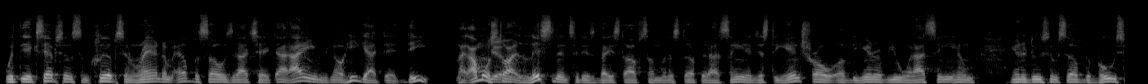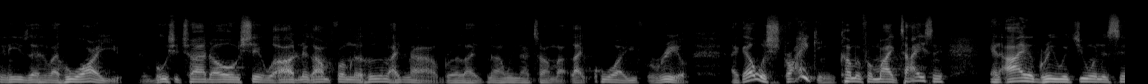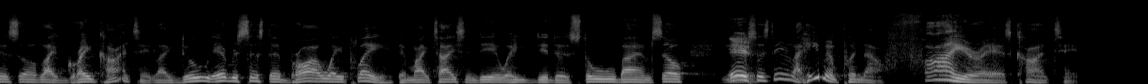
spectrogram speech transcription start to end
with the exception of some clips and random episodes that I checked out, I didn't even know he got that deep. Like I'm gonna yeah. start listening to this based off some of the stuff that I seen and just the intro of the interview when I seen him introduce himself to Boosie and he was asking like, "Who are you?" And Boosie tried the old shit. Well, oh nigga, I'm from the hood. Like, nah, bro. Like, nah, we not talking about like who are you for real. Like that was striking coming from Mike Tyson. And I agree with you in the sense of like great content. Like, dude, ever since that Broadway play that Mike Tyson did, where he did the stool by himself, yeah. ever since then, like he been putting out fire ass content.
